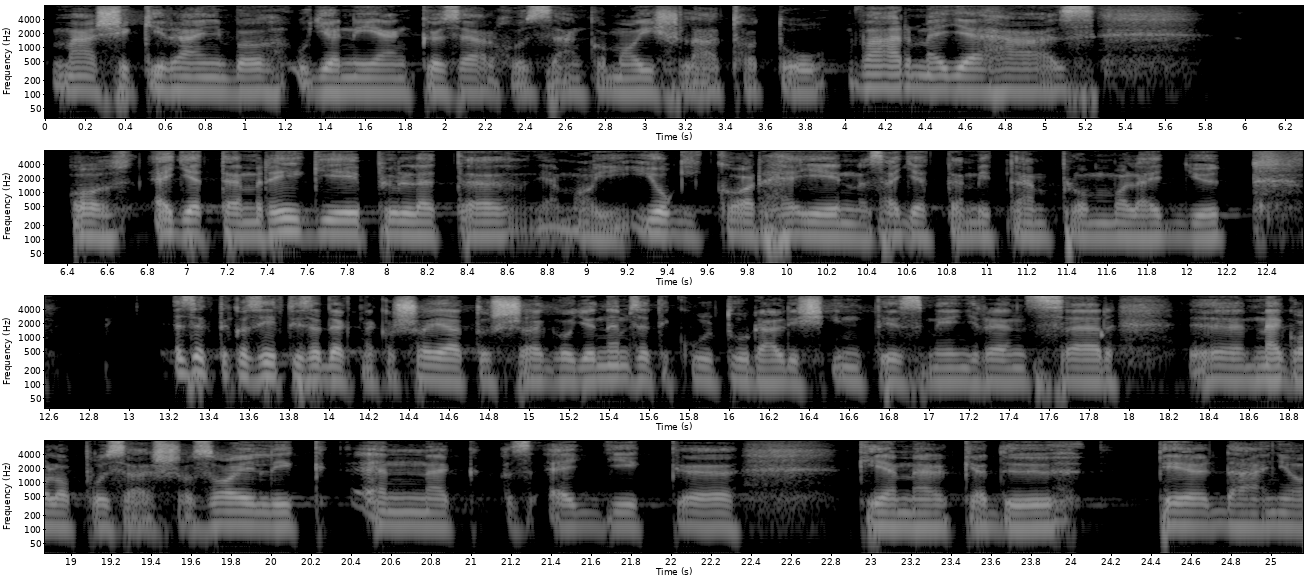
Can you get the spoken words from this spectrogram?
másik irányba ugyanilyen közel hozzánk a ma is látható Vármegyeház, az egyetem régi épülete, a mai jogi kar helyén, az egyetemi templommal együtt. Ezeknek az évtizedeknek a sajátossága, hogy a nemzeti kulturális intézményrendszer megalapozása zajlik, ennek az egyik kiemelkedő példánya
